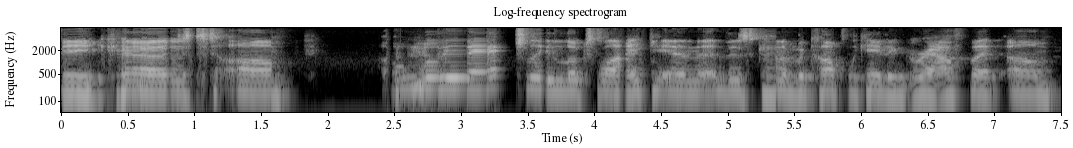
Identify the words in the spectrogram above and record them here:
Because um, what it actually looks like, and this is kind of a complicated graph, but um,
